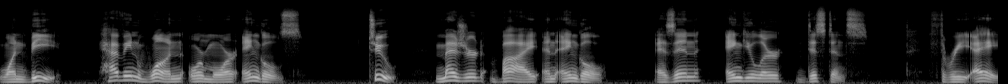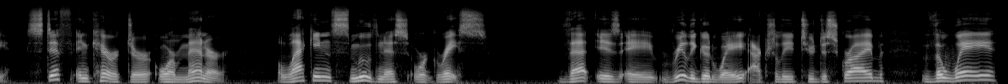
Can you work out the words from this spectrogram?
1b. Having one or more angles. 2. Measured by an angle, as in angular distance. 3a. Stiff in character or manner, lacking smoothness or grace. That is a really good way, actually, to describe the way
